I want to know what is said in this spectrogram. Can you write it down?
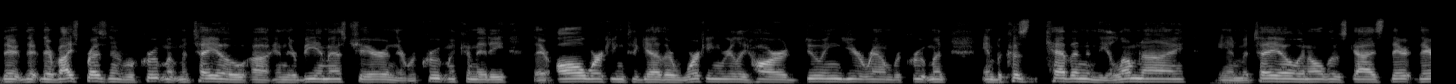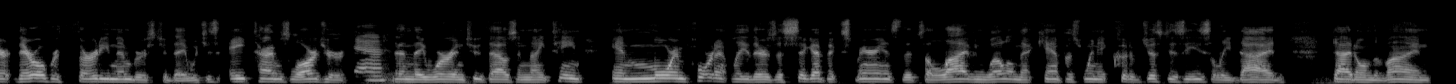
their, their, their, vice president of recruitment, Mateo, uh, and their BMS chair and their recruitment committee, they're all working together, working really hard, doing year-round recruitment. And because Kevin and the alumni and Mateo and all those guys, they're they're they're over 30 members today, which is eight times larger yeah. than they were in 2019. And more importantly, there's a SIGEP experience that's alive and well on that campus when it could have just as easily died died on the vine.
